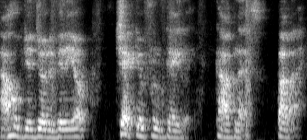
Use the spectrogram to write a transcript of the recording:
I hope you enjoyed the video. Check your fruit daily. God bless. Bye-bye.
